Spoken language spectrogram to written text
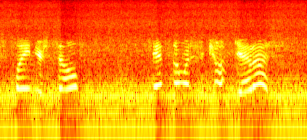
This plane yourself? Can't someone just come get us?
